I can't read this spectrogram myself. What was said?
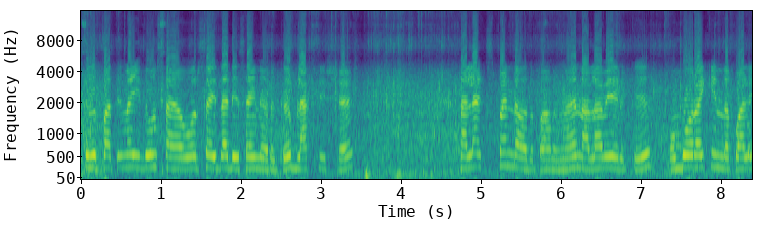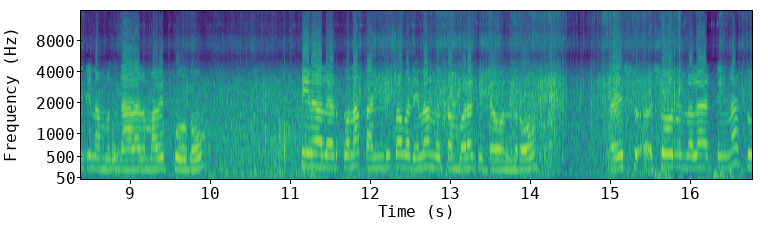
இது பார்த்தீங்கன்னா இதுவும் ச ஒரு சைடு தான் டிசைன் இருக்குது பிளாக் டிஷர்ட் நல்லா எக்ஸ்பெண்ட் ஆகுது பாருங்கள் நல்லாவே இருக்குது ஒம்பது ரூபாய்க்கு இந்த குவாலிட்டி நம்மளுக்கு தாராளமாகவே போதும். டீனாவில் எடுத்தோன்னா கண்டிப்பாக பார்த்தீங்கன்னா நூற்றம்பது ரூபா கிட்ட வந்துடும் அதே ஷோ ஷோரூம்லலாம் எடுத்திங்கன்னா டூ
